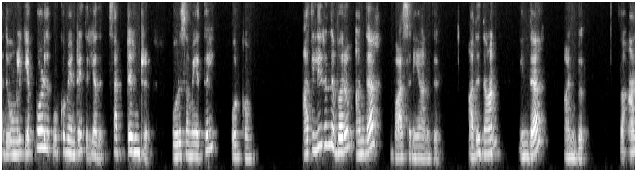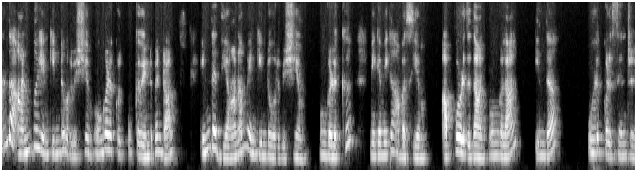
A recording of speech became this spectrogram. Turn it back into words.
அது உங்களுக்கு எப்பொழுது பூக்கும் என்றே தெரியாது. சட்டென்று ஒரு சமயத்தில் பூக்கும். அதிலிருந்து வரும் அந்த வாசனையானது. அதுதான் இந்த அன்பு. அந்த அன்பு என்கின்ற ஒரு விஷயம் உங்களுக்குள் பூக்க வேண்டுமென்றால், இந்த தியானம் என்கின்ற ஒரு விஷயம் உங்களுக்கு மிக மிக அவசியம். அப்பொழுதுதான் உங்களால் இந்த உள்ளுக்குள் சென்று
